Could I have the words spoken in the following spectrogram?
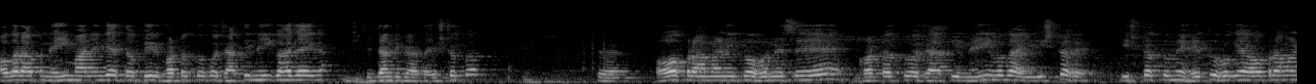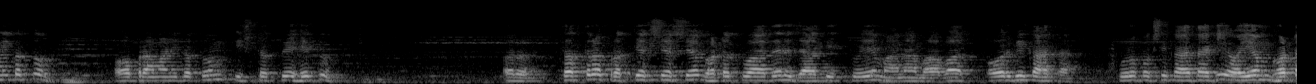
अगर आप नहीं मानेंगे तो फिर घटत्व को जाति नहीं कहा जाएगा। सिद्धांत कहा था इष्टत्व तो अप्रामाणिक होने से घटत्व जाति नहीं होगा इष्ट है। इष्टत्व में हेतु हो गया अप्रामाणिकत्व। अप्रामाणिकत्व इष्टत्व हेतु। और तत्र प्रत्यक्ष से घटत्वादेर जातित्व माना भावात और भी कहा था, पूर्व पक्षी कहा था कि अयम घट,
